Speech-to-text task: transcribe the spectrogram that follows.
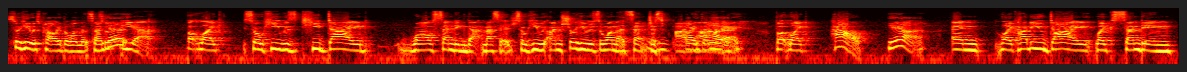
So he was probably the one that sent So, it? yeah, but like, so he was he died while sending that message. So he, I'm sure he was the one that sent just I, I died. die. But like, how? Yeah. and like how do you die like sending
